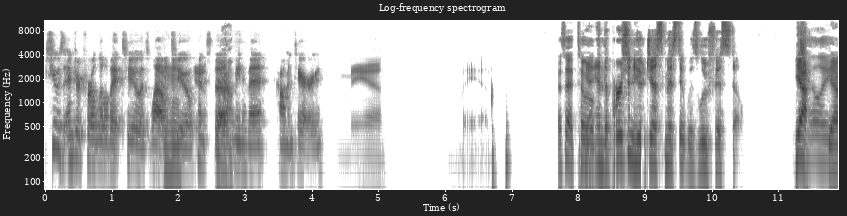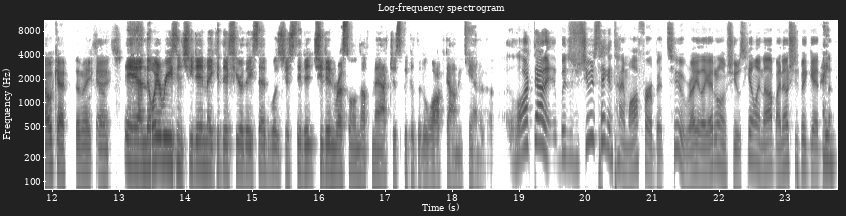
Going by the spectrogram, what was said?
She was entered for a little bit too, as well, Mhm. too. Hence the Yeah. main event commentary. Man. Man. That's that total. and the person who just missed it was LuFisto. Yeah, Really? yeah, okay, that makes Okay. sense. And the only reason she didn't make it this year, they said, was just they did, she didn't wrestle enough matches because of the lockdown in Canada. lockdown but she was taking time off for a bit too right like i don't know if she was healing up i know she's been getting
